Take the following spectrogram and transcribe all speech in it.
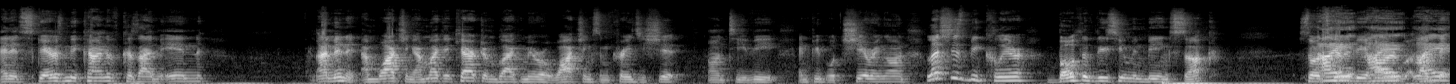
and it scares me kind of because I'm in. I'm in it. I'm watching. I'm like a character in Black Mirror watching some crazy shit on TV and people cheering on. Let's just be clear: both of these human beings suck. So it's going to be hard. I- like I- they,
